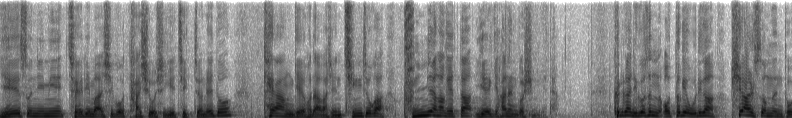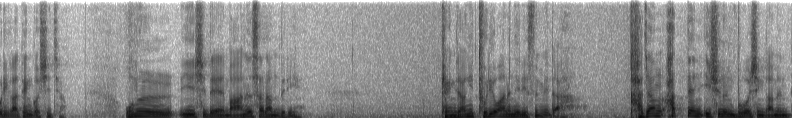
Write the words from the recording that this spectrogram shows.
예수님이 재림하시고 다시 오시기 직전에도 태양계 허락하신 징조가 분명하겠다 얘기하는 것입니다. 그러니까 이것은 어떻게 우리가 피할 수 없는 도리가 된 것이죠. 오늘 이 시대에 많은 사람들이 굉장히 두려워하는 일이 있습니다. 가장 핫된 이슈는 무엇인가 하면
